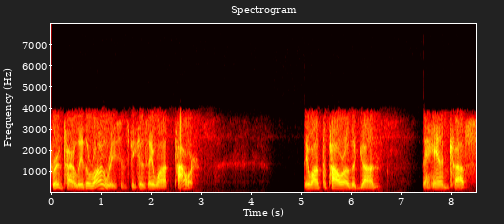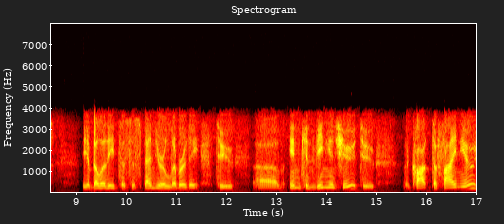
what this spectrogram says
for entirely the wrong reasons because they want power. They want the power of the gun, the handcuffs, the ability to suspend your liberty, to uh, inconvenience you, to uh, to fine you,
